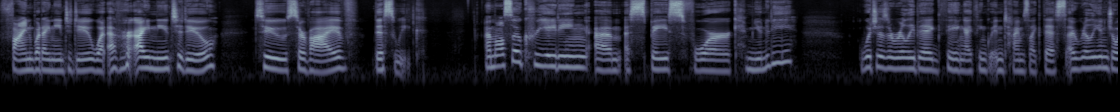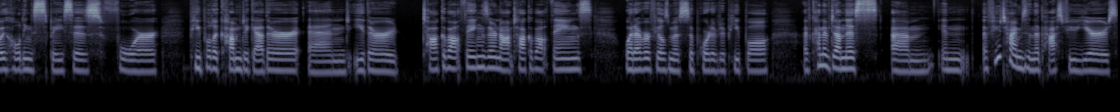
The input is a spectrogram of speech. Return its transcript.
find what I need to do, whatever I need to do to survive this week. I'm also creating um, a space for community which is a really big thing, I think, in times like this. I really enjoy holding spaces for people to come together and either talk about things or not talk about things, whatever feels most supportive to people. I've kind of done this um, in a few times in the past few years,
